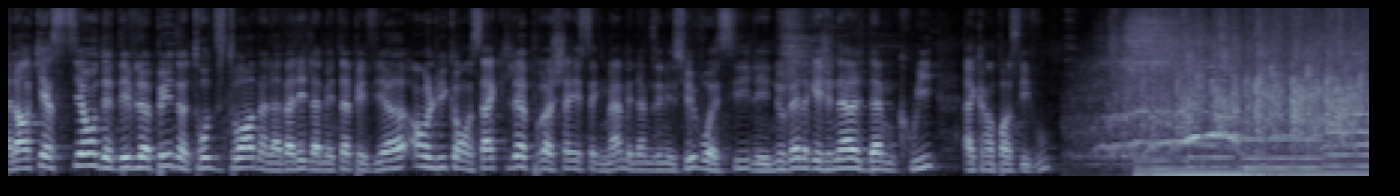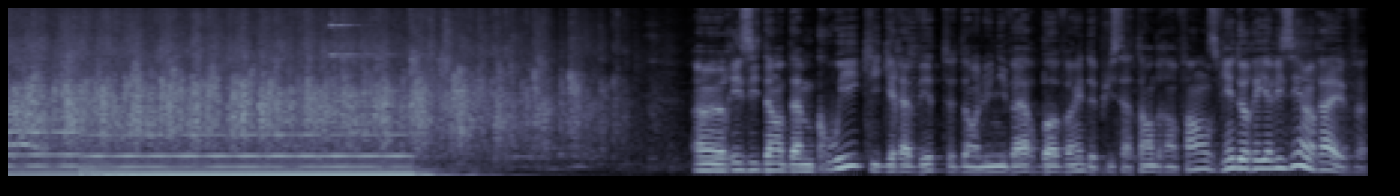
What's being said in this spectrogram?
Alors, question de développer notre auditoire dans la vallée de la Métapédia, on lui consacre le prochain segment. Mesdames et messieurs, voici les nouvelles régionales d'Amqui. À qu'en pensez-vous? Un résident d'Amqui qui gravite dans l'univers bovin depuis sa tendre enfance vient de réaliser un rêve.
